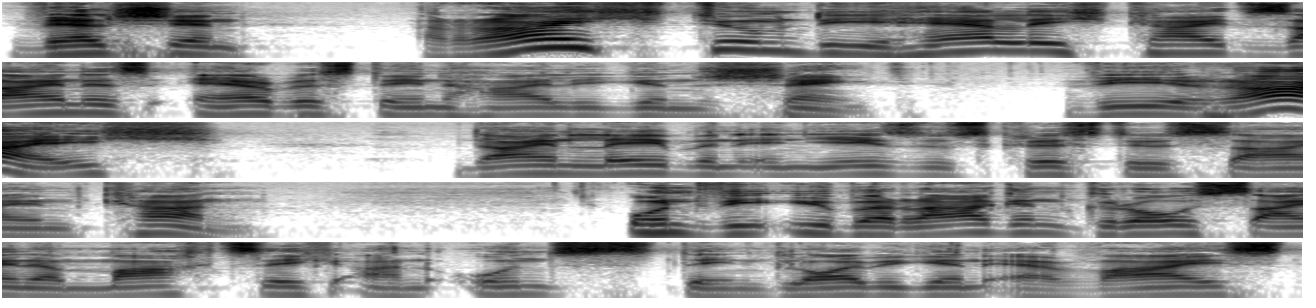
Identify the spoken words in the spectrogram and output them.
Welchen Reichtum die Herrlichkeit seines Erbes den Heiligen schenkt. Wie reich dein Leben in Jesus Christus sein kann und wie überragend groß seine Macht sich an uns, den Gläubigen, erweist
